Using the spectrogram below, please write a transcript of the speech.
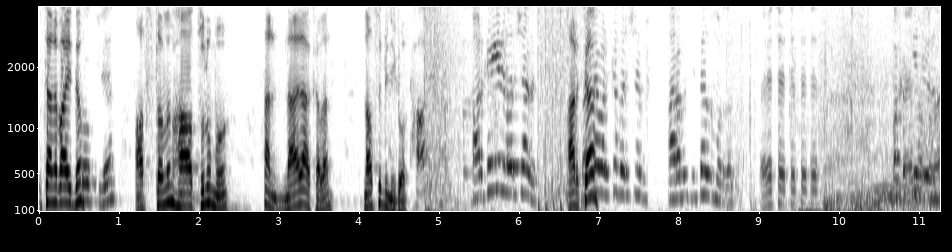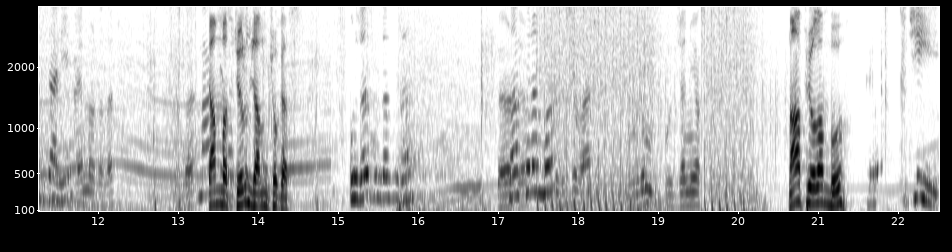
Bir tane baydım. Çok güzel. Aslanın hatunu mu? Lan ne alaka lan? Nasıl bir nigo? Hayır. Arka geldi Barış abi. Barış abi Arka? arka Barış abi. Araba sesi aldım oradan. Evet evet evet evet. Bakıp Kayanın geliyorum oradalar. bir saniye. Kayanın oradalar. Şurada. Can basıyorum canım çok az. Burada burada burada. Gördüm. yapıyor lan bu? Kılıcı var. Vurdum. Bu canı yok. Ne yapıyor lan bu? G.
